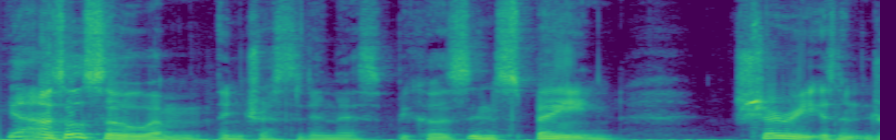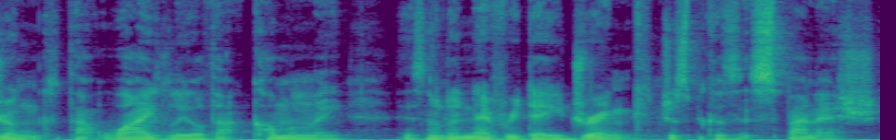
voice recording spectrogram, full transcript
Yeah, I was also um, interested in this because in Spain, Sherry isn't drunk that widely or that commonly. It's not an everyday drink just because it's Spanish.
